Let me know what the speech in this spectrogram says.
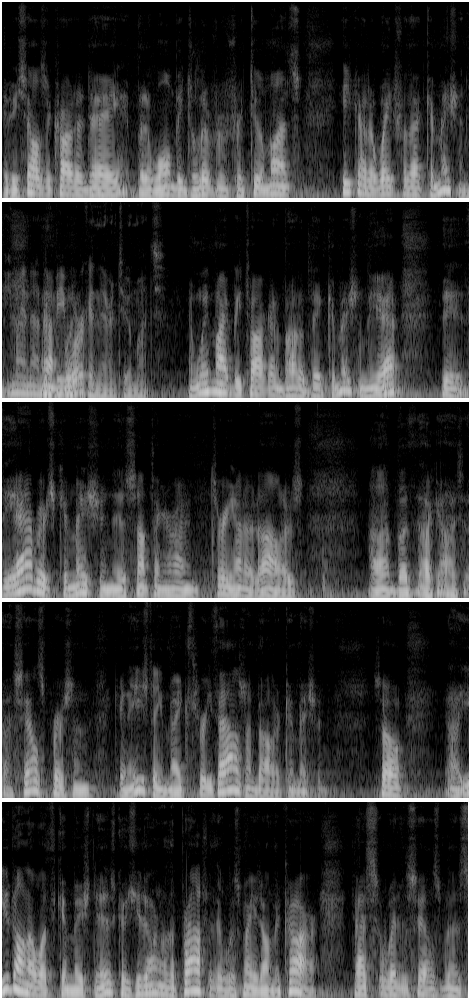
If he sells a car today, but it won't be delivered for two months, he's got to wait for that commission. He might not Yeah, be we- working there in two months. And we might be talking about a big commission. The, the, the average commission is something around $300, uh, but a, a- a salesperson can easily make $3,000 commission. So uh, you don't know what the commission is because you don't know the profit that was made on the car. That's the way the salesman is,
